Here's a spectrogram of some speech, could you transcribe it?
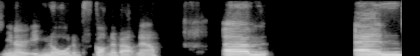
you know ignored and forgotten about now. Um, and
